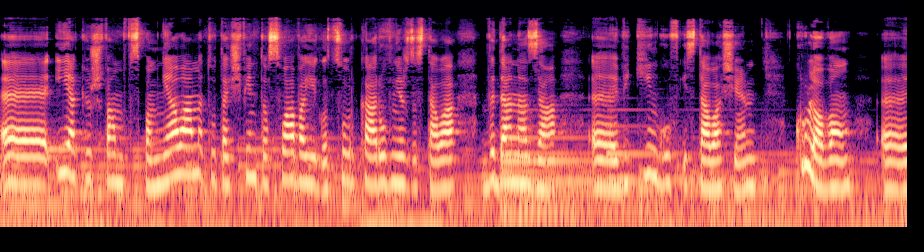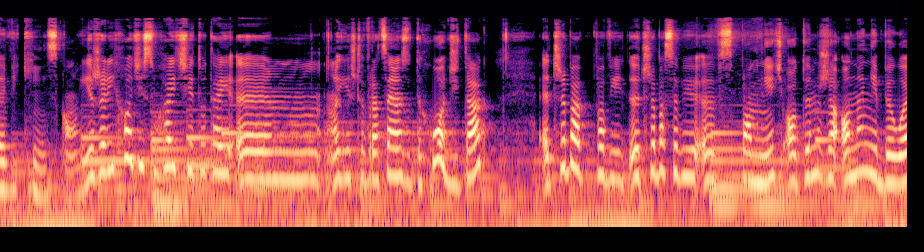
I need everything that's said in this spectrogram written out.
E, I jak już Wam wspomniałam, tutaj Świętosława, jego córka, również została wydana za e, wikingów i stała się królową E, wikińską. Jeżeli chodzi, słuchajcie, tutaj jeszcze wracając do tych łodzi, tak? Trzeba, trzeba sobie wspomnieć o tym, że one nie były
